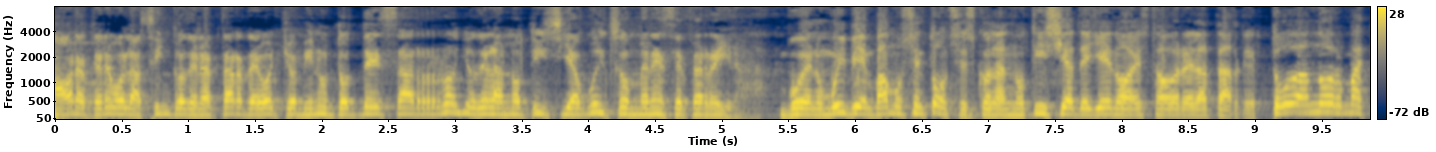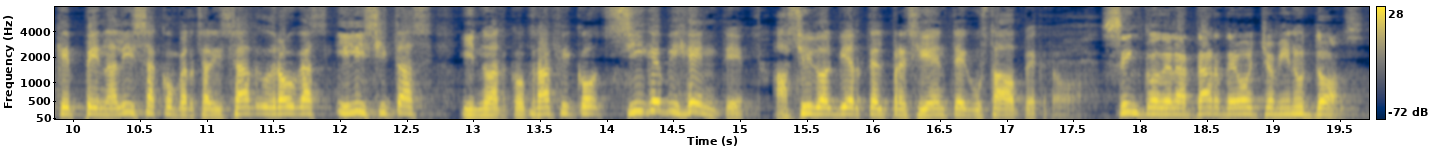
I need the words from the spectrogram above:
Ahora tenemos las 5 de la tarde, 8 minutos. Desarrollo de la noticia. Wilson Meneses Ferreira. Bueno, muy bien, vamos entonces con las noticias de lleno a esta hora de la tarde. Toda norma que penaliza comercializar drogas ilícitas y narcotráfico sigue vigente. Así lo advierte el presidente Gustavo Petro. 5 de la tarde, 8 minutos.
